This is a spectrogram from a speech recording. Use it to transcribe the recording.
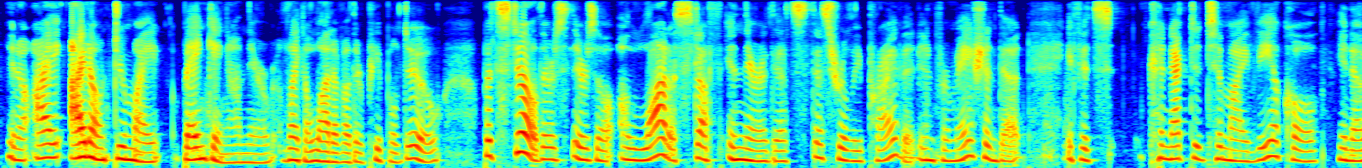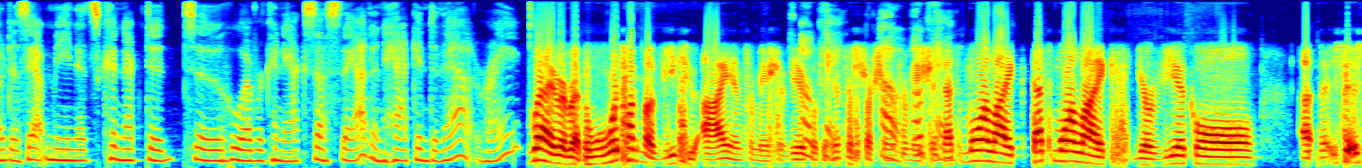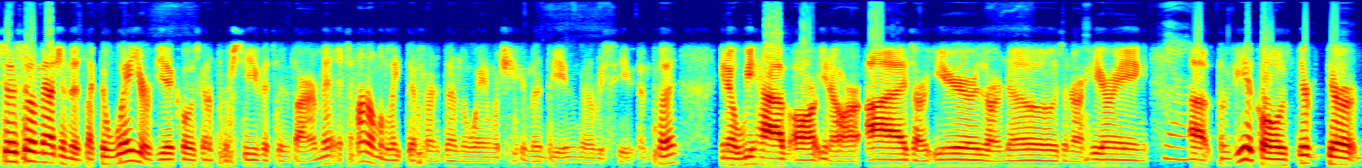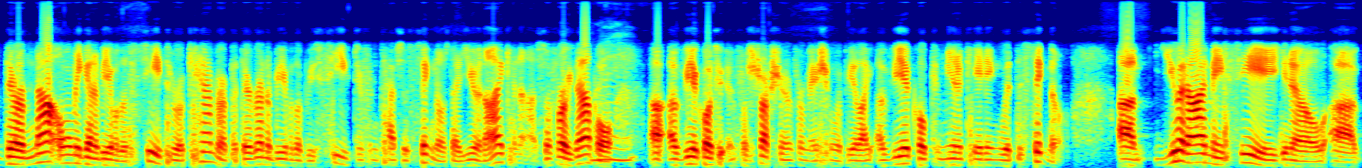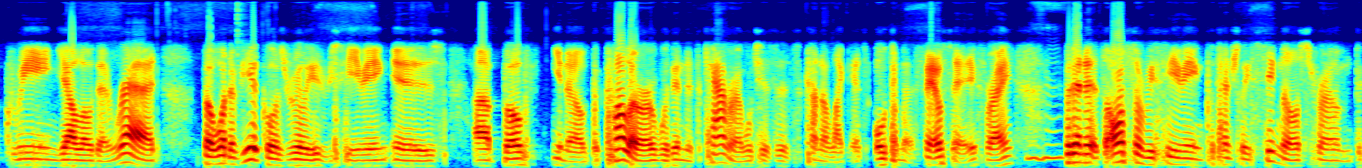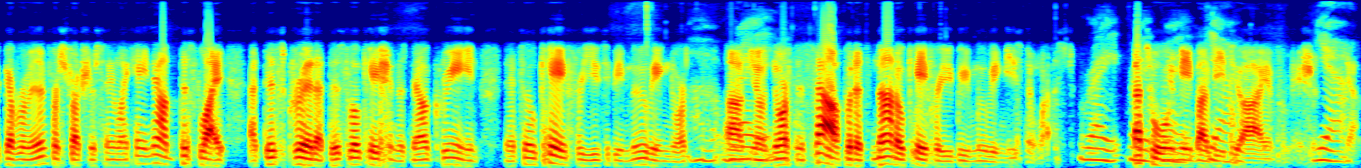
you know, I I don't do my banking on there like a lot of other people do. But still, there's there's a, a lot of stuff in there that's that's really private information that if it's connected to my vehicle, you know, does that mean it's connected to whoever can access that and hack into that, right? Right, right, right. But when we're talking about V2I information, vehicle okay. to infrastructure oh, information, okay. that's more like that's more like your vehicle uh, so, so, so imagine this: like the way your vehicle is going to perceive its environment is fundamentally different than the way in which human beings are going to receive input. You know, we have our, you know, our eyes, our ears, our nose, and our hearing. Yeah. Uh, but vehicles, they're they're they're not only going to be able to see through a camera, but they're going to be able to receive different types of signals that you and I cannot. So, for example, right. uh, a vehicle to infrastructure information would be like a vehicle communicating with the signal. Um, you and I may see, you know, uh, green, yellow, then red but what a vehicle is really receiving is uh, both, you know, the color within its camera, which is its kind of like its ultimate failsafe, right? Mm-hmm. But then it's also receiving potentially signals from the government infrastructure saying like, hey, now this light at this grid at this location is now green, and it's okay for you to be moving north, uh, uh, you know, north and south, but it's not okay for you to be moving east and west. Right, right. That's what right. we mean by yeah. V2I information. Yeah. yeah.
